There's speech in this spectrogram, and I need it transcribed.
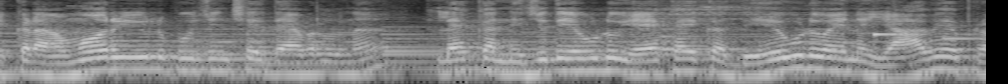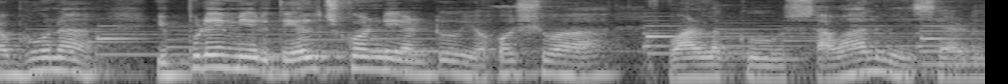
ఇక్కడ అమోరియులు పూజించే దేవలన లేక నిజదేవుడు ఏకైక దేవుడు అయిన యావే ప్రభువున ఇప్పుడే మీరు తేల్చుకోండి అంటూ యహోష్వా వాళ్ళకు సవాలు వేశాడు.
